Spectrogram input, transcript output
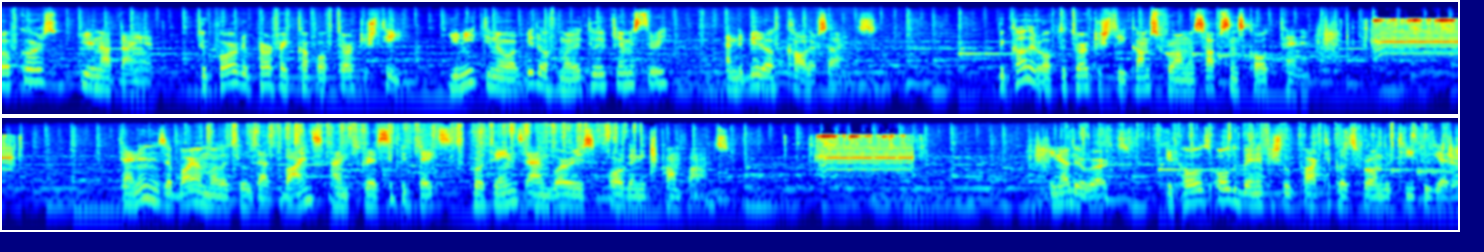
Of course, we're not done yet. To pour the perfect cup of Turkish tea, you need to know a bit of molecular chemistry and a bit of color science. The color of the Turkish tea comes from a substance called tannin. Tannin is a biomolecule that binds and precipitates proteins and various organic compounds. In other words, it holds all the beneficial particles from the tea together.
